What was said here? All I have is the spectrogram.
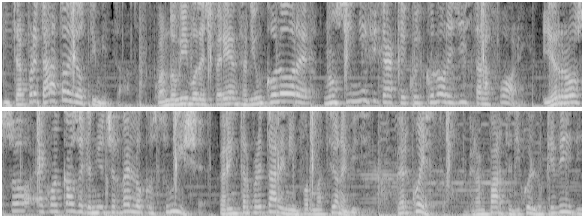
interpretato e ottimizzato. Quando vivo l'esperienza di un colore, non significa che quel colore esista là fuori. Il rosso è qualcosa che il mio cervello costruisce per interpretare l'informazione visiva. Per questo, gran parte di quello che vedi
